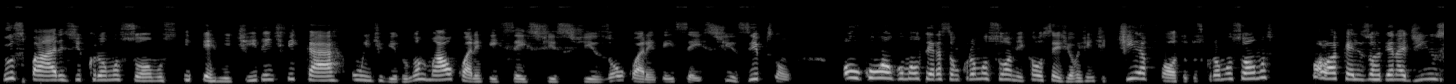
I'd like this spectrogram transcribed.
dos pares de cromossomos e permite identificar um indivíduo normal, 46XX ou 46XY, ou com alguma alteração cromossômica, ou seja, a gente tira foto dos cromossomos, coloca eles ordenadinhos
